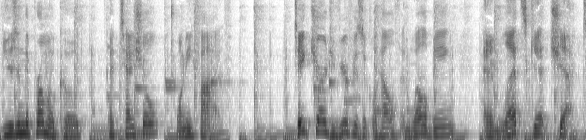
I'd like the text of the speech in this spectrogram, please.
using the promo code potential25. Take charge of your physical health and well-being and let's get checked.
